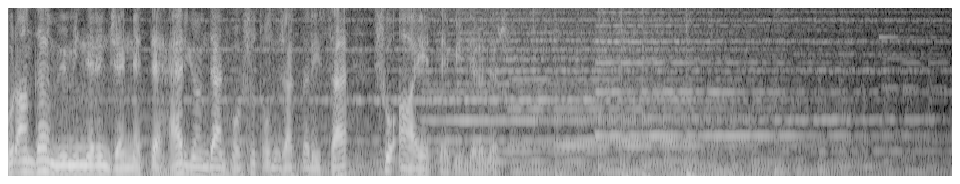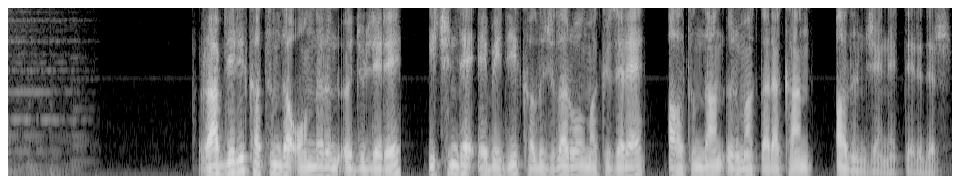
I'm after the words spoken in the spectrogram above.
Kur'an'da müminlerin cennette her yönden hoşnut olacakları ise şu ayetle bildirilir. Rableri katında onların ödülleri, içinde ebedi kalıcılar olmak üzere altından ırmaklar akan adın cennetleridir.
